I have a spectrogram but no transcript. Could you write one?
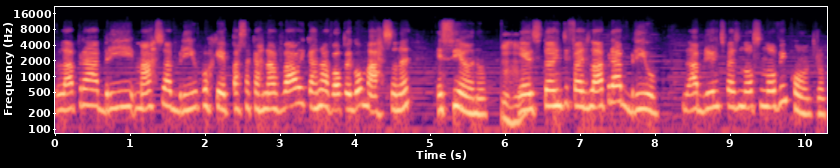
lá para abrir, março, abril, porque passa carnaval e carnaval pegou março, né? Esse ano. Uhum. E aí, então a gente faz lá para abril. Abril a gente faz o nosso novo encontro.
